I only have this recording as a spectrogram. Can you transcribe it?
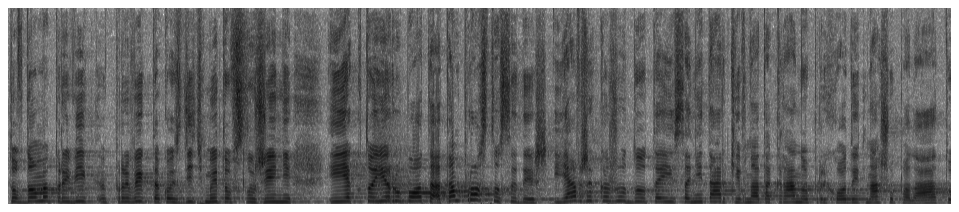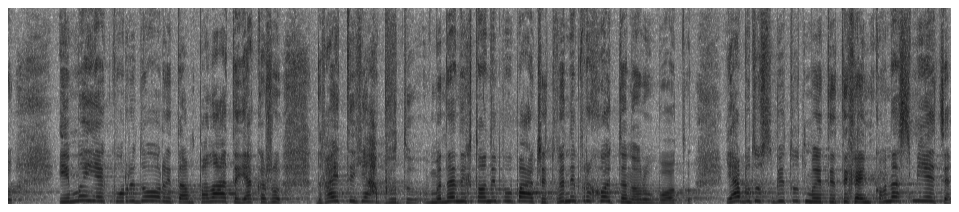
То вдома привик, привик тако з дітьми, то в служінні, і як то є робота, а там просто сидиш. І я вже кажу до тієї санітарки, вона так рано приходить в нашу палату, і ми є коридори, там палати. Я кажу, давайте я буду, мене ніхто не побачить, ви не приходьте на роботу. Я буду собі тут мити тихенько, вона сміється.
